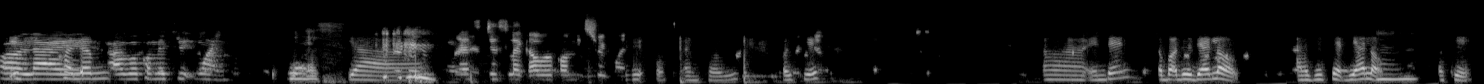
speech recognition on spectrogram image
Oh, Each like column- our commentary one. Yes. Yeah. That's just like our comic strip one. Oh, I'm sorry. Okay. Uh, and then about the dialogue, as you said, dialogue. Mm. Okay.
